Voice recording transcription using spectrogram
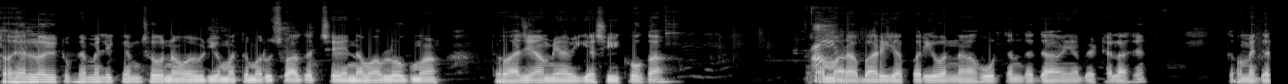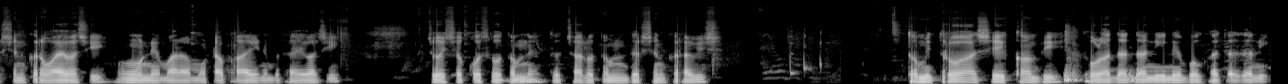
તો hello YouTube family, કેમ છો? નવા વિડીયોમાં તમારું સ્વાગત છે નવા વ્લોગમાં. તો આજે અમે આવી ગયા છીએ કોકા અમારા બારીયા પરિવારના હોરતન દાદા અહીંયા બેઠેલા છે. તો અમે દર્શન કરવા આવ્યા છીએ. હું ને મારા મોટા ભાઈ ને બધા આવ્યા છીએ. જોઈ શકો છો તમને. તો ચાલો તમને દર્શન કરાવીશ. તો મિત્રો, આ છે કાંભી. ધોળા દાદાની ને બોગા દાદાની.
